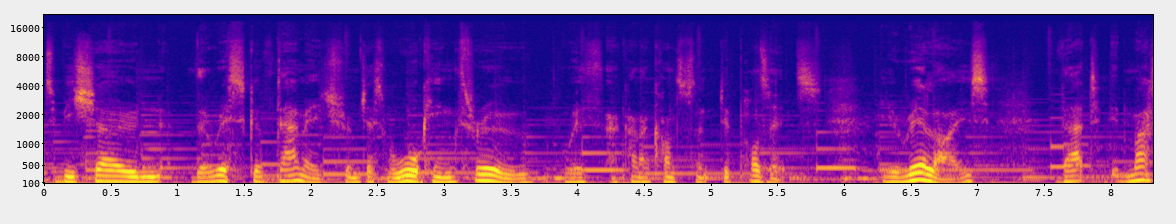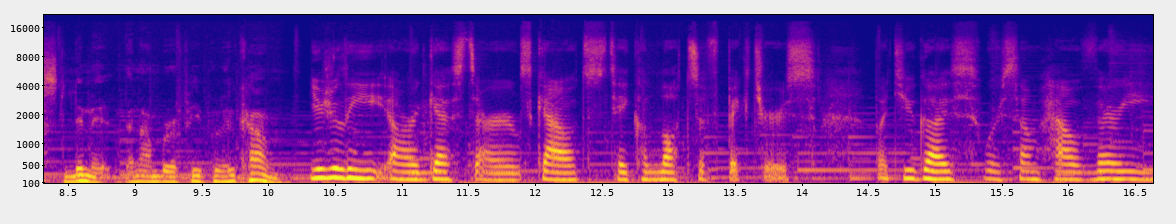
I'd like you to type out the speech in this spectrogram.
to be shown the risk of damage from just walking through with a kind of constant deposits. You realize that it must limit the number of people who come. Usually, our guests, our scouts, take lots of pictures, but you guys were somehow very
